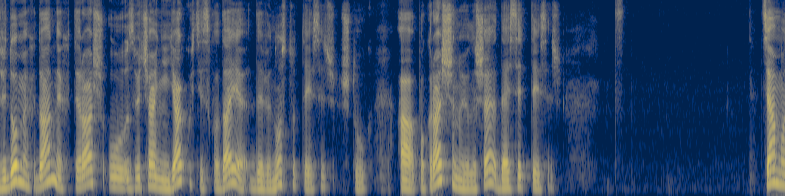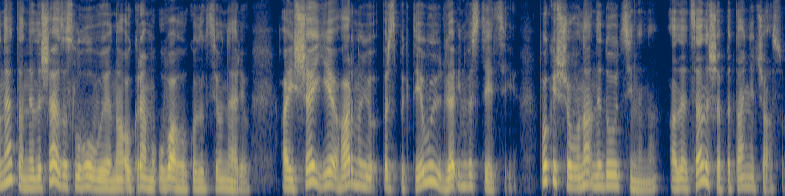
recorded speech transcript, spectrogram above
відомих даних тираж у звичайній якості складає 90 тисяч штук, а покращеною лише 10 тисяч. Ця монета не лише заслуговує на окрему увагу колекціонерів, а й ще є гарною перспективою для інвестиції. Поки що вона недооцінена, але це лише питання часу.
